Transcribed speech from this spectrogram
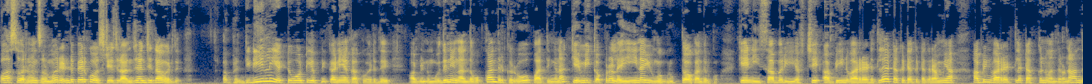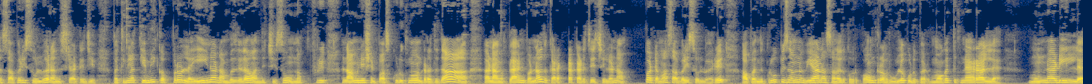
பாஸ் வரணும்னு சொல்லும்போது ரெண்டு பேருக்கும் ஒரு ஸ்டேஜில் அஞ்சு அஞ்சு தான் வருது. அப்புறம் திடீர்னு எட்டு ஓட்டு எப்படி கனியாக்காக்கு வருது? அப்படின்னும் போது நீங்கள் அந்த உட்காந்துருக்க ரோ பார்த்தீங்கன்னா கெமிக்கு அப்புறம் லைனாக இவங்க குரூப் தான் உட்காந்துருக்கும் கேனி சபரி எஃப்ஜே அப்படின்னு வர இடத்துல டக்கு டக்கு டக்கு ரம்யா அப்படின்னு வர இடத்துல டக்குன்னு வந்துடும்னா அந்த சபரி சொல்வார் அந்த ஸ்ட்ராட்டஜி பார்த்தீங்களா கெமிக்கு அப்புறம் லைனாக நம்மளது தான் வந்துச்சு. ஸோ உனக்கு ஃப்ரீ நாமினேஷன் பாஸ் கொடுக்கணுன்றது தான் நாங்கள் பிளான் பண்ணோம். அது கரெக்டாக கிடச்சிச்சு இல்லை நான் அப்பட்டமாக சபரி சொல்வார் அப்போ அந்த குரூப்பிசம்னு வியானா சொன்னதுக்கு ஒரு கவுண்டர் அவர் உள்ளே கொடுப்பார். முகத்துக்கு நேராக இல்லை. முன்னாடி இல்லை.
